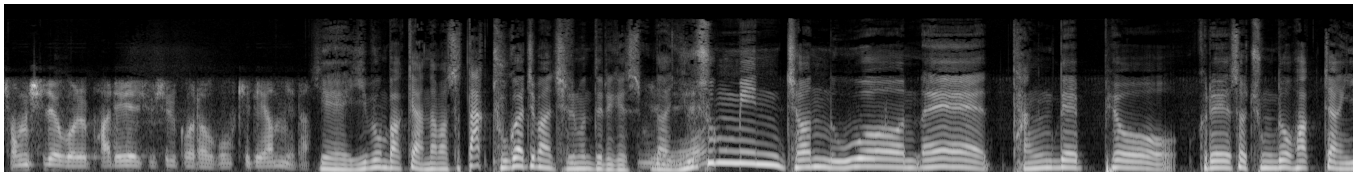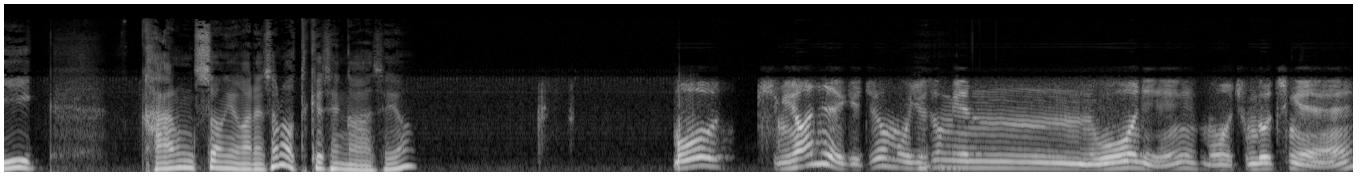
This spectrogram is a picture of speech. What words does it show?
정치력을 발휘해 주실 거라고 기대합니다. 예, 2분밖에 안 남아서 딱 두 가지만 질문 드리겠습니다. 예. 유승민 전 의원의 당 대표, 그래서 중도 확장 이 가능성에 관해서는 어떻게 생각하세요? 뭐 중요한 얘기죠. 뭐 유승민 의원이 뭐 중도층에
